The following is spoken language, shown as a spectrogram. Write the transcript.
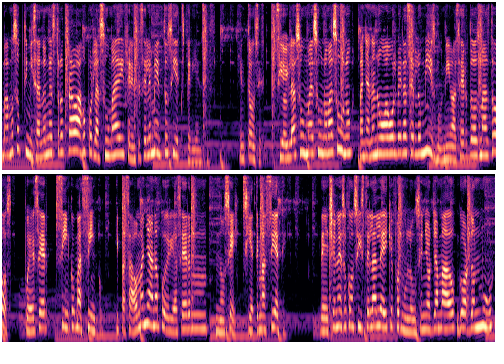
vamos optimizando nuestro trabajo por la suma de diferentes elementos y experiencias. Entonces, si hoy la suma es 1 más 1, mañana no va a volver a ser lo mismo, ni va a ser 2 más 2. Puede ser 5 más 5. Y pasado mañana podría ser, mm, no sé, 7 más 7. De hecho, en eso consiste la ley que formuló un señor llamado Gordon Moore,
